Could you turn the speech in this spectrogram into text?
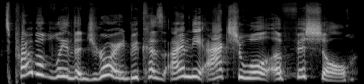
It's probably the droid because I'm the actual official.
